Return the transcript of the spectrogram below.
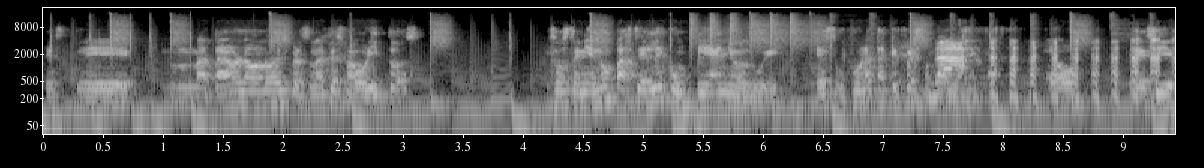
este, mataron a uno de mis personajes favoritos sosteniendo un pastel de cumpleaños, güey. Es, fue un ataque personal, Nah. Pero, es decir,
